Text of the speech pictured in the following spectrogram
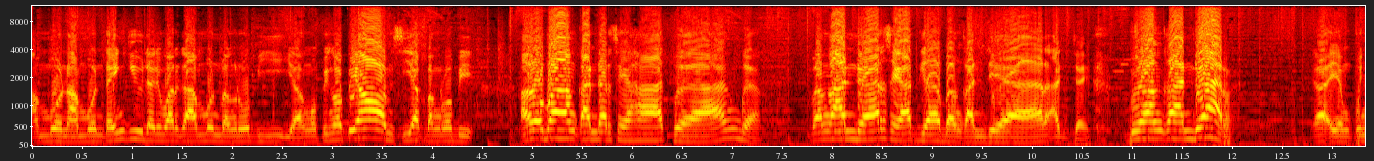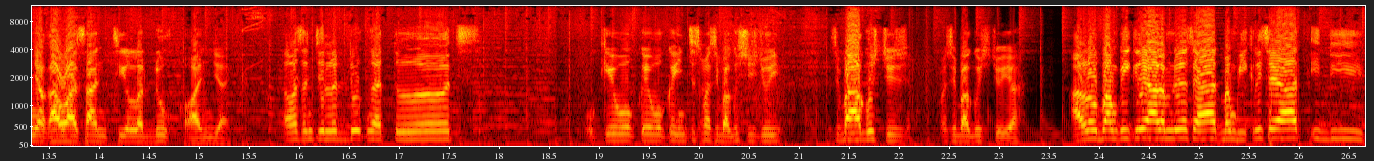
Ambon, Ambon. Thank you dari warga Ambon, Bang Robi. Ya ngopi-ngopi, Om. Siap, Bang Robi. Halo, Bang. Kandar sehat, Bang. Bang. Bang Kandar sehat gak, Bang Kandar? Anjay. Bang Kandar. Ya, yang punya kawasan Ciledug, oh, anjay. Kawasan Ciledug nggak tuh? Oke, oke, oke. Inces masih bagus sih, cuy. Masih bagus, cuy. Masih bagus cuy ya. Halo Bang Pikri, alhamdulillah sehat. Bang Pikri sehat. Idi.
